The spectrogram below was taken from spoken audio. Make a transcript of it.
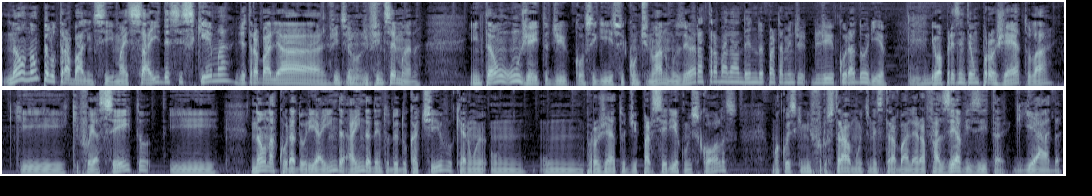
não, não pelo trabalho em si, mas sair desse esquema de trabalhar Fim de semana. de fim de semana. Então, um jeito de conseguir isso e continuar no museu era trabalhar dentro do departamento de, de curadoria. Eu apresentei um projeto lá que, que foi aceito e não na curadoria ainda, ainda dentro do educativo, que era um, um, um projeto de parceria com escolas. Uma coisa que me frustrava muito nesse trabalho era fazer a visita guiada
